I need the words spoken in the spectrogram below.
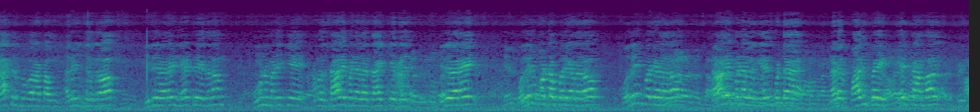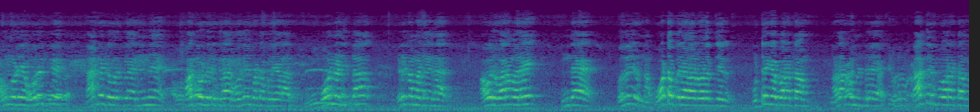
காத்திருப்பு போராட்டம் அறிவித்திருக்கிறோம். இதுவரை நேற்றைய தினம் மூணு மணிக்கு நமது சாலை பணியாளர் தாக்கியது. இதுவரை உதவி போட்ட பொறியாளரோ உதவி பொறியாளரும் சாலை பணியாளருக்கு ஏற்பட்ட நடு பாதிப்பை ஏற்காமல் அவங்களுடைய ஒர்க்கு கான்ட்ராக்ட் ஒர்க்ல நின்று பார்த்து கொண்டிருக்கிறார் உதவி போட்ட பொறியாளர். போன் அடித்தால் எடுக்க மாட்டேங்கிறார். அவர் வரும் வரை இந்த உதவி ஓட்ட பொறியாளர் முற்றுகை போராட்டம் நடக்கும் என்று காத்திருப்பு போராட்டம்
